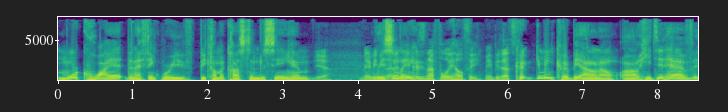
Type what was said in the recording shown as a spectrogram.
more quiet than I think we've become accustomed to seeing him. yeah. Maybe Recently- because he's not fully healthy. Maybe that's Could, I mean, could be. I don't know. Uh, he did have the,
